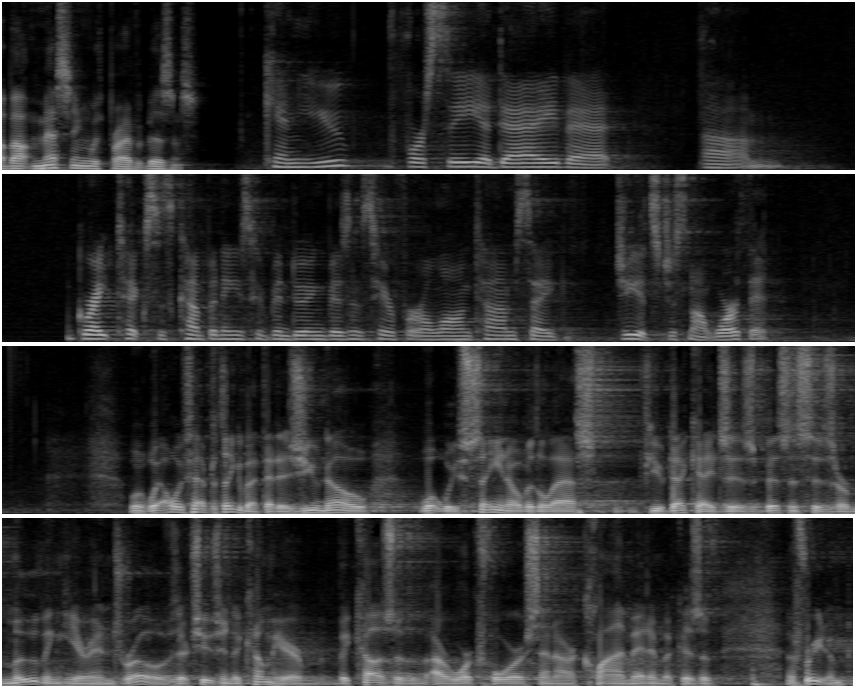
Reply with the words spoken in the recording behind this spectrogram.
about messing with private business. Can you foresee a day that um, great Texas companies who've been doing business here for a long time say, gee, it's just not worth it? Well, we always have to think about that. As you know, what we've seen over the last few decades is businesses are moving here in droves. They're choosing to come here because of our workforce and our climate and because of, freedom.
